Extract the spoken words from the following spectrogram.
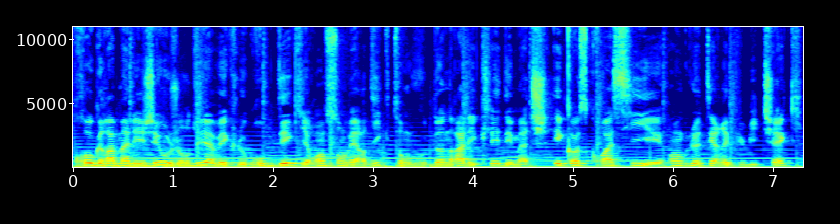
Programme allégé aujourd'hui avec le groupe D qui rend son verdict. On vous donnera les clés des matchs Écosse-Croatie et Angleterre-République tchèque.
